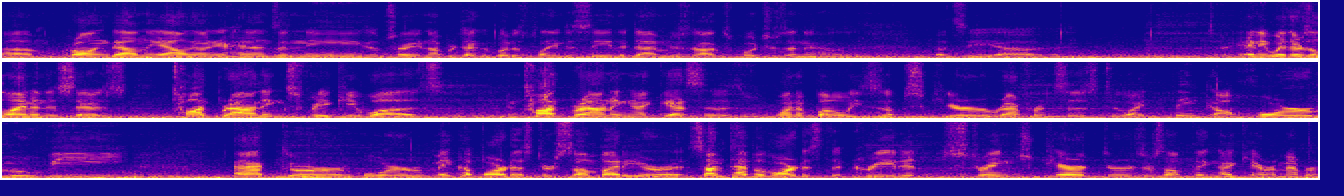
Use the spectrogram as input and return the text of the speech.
Um, crawling down the alley on your hands and knees. I'm sure you're not protected, but it's plain to see the diamond dogs, poachers, and let's see. Uh, anyway, there's a line in that says, "Tod Browning's freak he was." And Tod Browning, I guess, is one of Bowie's obscure references to, I think, a horror movie actor or makeup artist or somebody or some type of artist that created strange characters or something. I can't remember.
